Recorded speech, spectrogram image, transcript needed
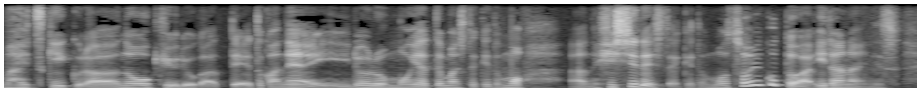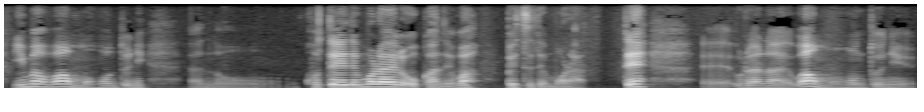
毎月いくらのお給料があってとかねいろいろもうやってましたけどもあの必死でしたけどもそういうことはいらないんです。今はもう本当にあの固定でもらえるお金は別でもらって、えー、占いはもう本当に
